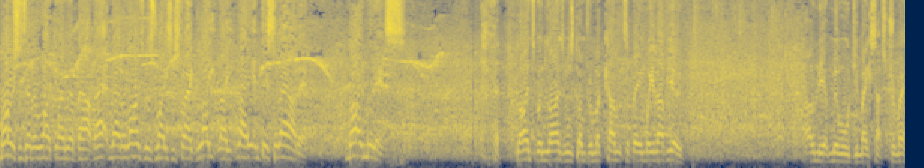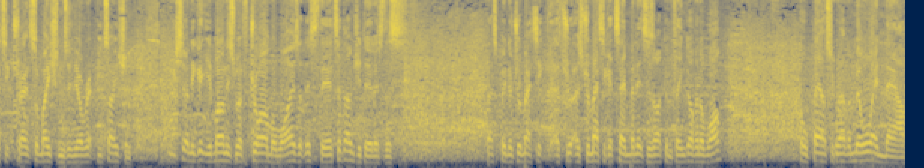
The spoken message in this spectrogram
Morison's had a right going about that. Now the linesman's raised his flag late, late, late and disallowed it. Nine minutes. linesman, linesman's gone from a cunt to being we love you. Only at Millwall do you make such dramatic transformations in your reputation. You certainly get your money's worth drama-wise at this theatre, don't you, dear listeners? That's been a dramatic, as, dramatic a 10 minutes as I can think of in a while. Ball bouncing around the middle end now.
